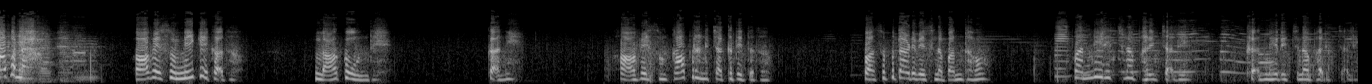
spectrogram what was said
గోపన్న ఆవేశం నీకే కాదు నాకు ఉంది. కానీ ఆవేశం కాపురాన్ని చక్కదిద్దదు. పసుపు తాడి వేసిన బంధం పన్నీరిచ్చినా భరించాలి కన్నీరిచ్చినా భరించాలి.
